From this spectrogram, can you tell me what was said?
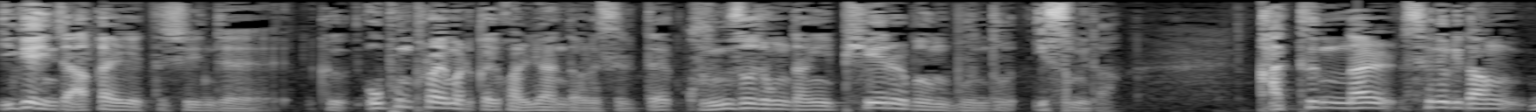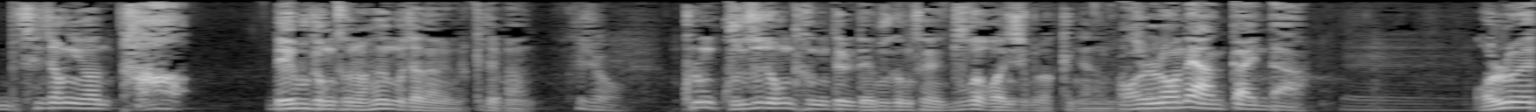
이게 이제 아까 얘기했듯이 이제 그 오픈 프라이머리까지 관리한다 그랬을 때 군소 정당이 피해를 보는 부분도 있습니다. 같은 날 새누리당, 새정연 다 내부 경선을 하는 거잖아요. 이렇게 되면. 그죠. 그럼 군소정당들 내부 경선에 누가 관심을 갖겠냐는 거죠. 언론에 안 까인다. 언론에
